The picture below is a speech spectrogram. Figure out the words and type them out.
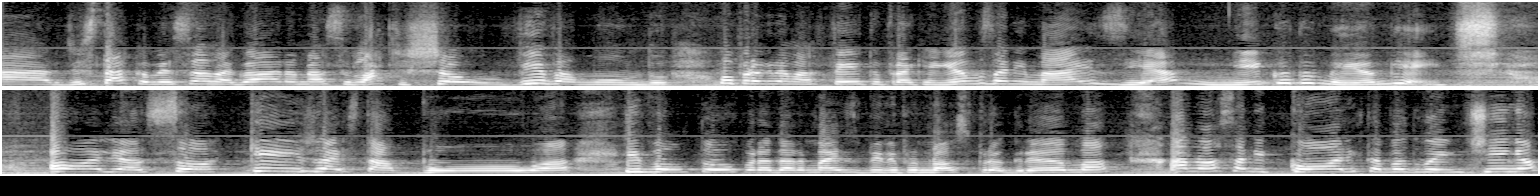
tarde. Está começando agora o nosso Late Show Viva Mundo, o programa feito para quem ama os animais e é amigo do meio ambiente. Olha só quem já está boa e voltou para dar mais brilho para o nosso programa. A nossa Nicole, que estava doentinha,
